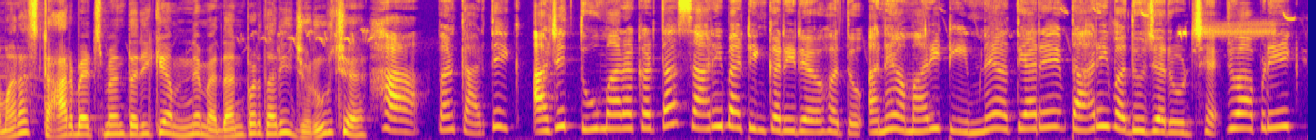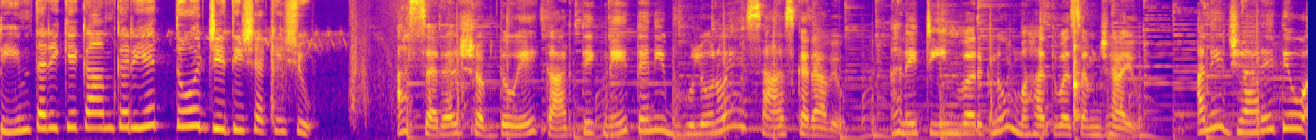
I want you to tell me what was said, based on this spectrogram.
અમારા સ્ટાર બેટ્સમેન તરીકે અમને મેદાન પર તારી જરૂર છે. હા પણ કાર્તિક આજે તું મારા કરતા સારી બેટિંગ કરી રહ્યો હતો અને અમારી ટીમને અત્યારે તારી વધુ જરૂર છે. જો આપણે એક ટીમ તરીકે કામ કરીએ તો જ જીતી શકીશું. આ સરળ શબ્દોએ કાર્તિકને તેની ભૂલોનો અહેસાસ કરાવ્યો અને ટીમ વર્કનું મહત્વ સમજાયું. અને જ્યારે તેઓ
